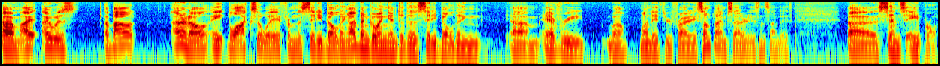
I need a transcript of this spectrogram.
Um, I I was about I don't know eight blocks away from the city building. I've been going into the city building um, every well Monday through Friday, sometimes Saturdays and Sundays uh, since April.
